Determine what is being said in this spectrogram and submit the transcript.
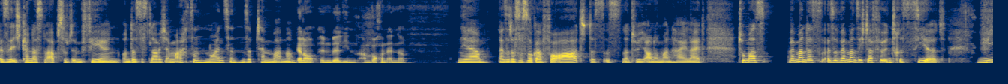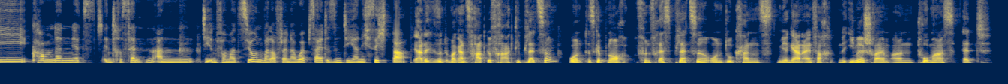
Also ich kann das nur absolut empfehlen. Und das ist, glaube ich, am 18. und 19. September, ne? Genau, in Berlin am Wochenende. Ja, also das ist sogar vor Ort. Das ist natürlich auch nochmal ein Highlight. Thomas, wenn man das, also wenn man sich dafür interessiert, wie kommen denn jetzt Interessenten an die Informationen, weil auf deiner Webseite sind die ja nicht sichtbar? Ja, die sind immer ganz hart gefragt, die Plätze. Und es gibt noch fünf Restplätze und du kannst mir gern einfach eine E-Mail schreiben an thomas@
